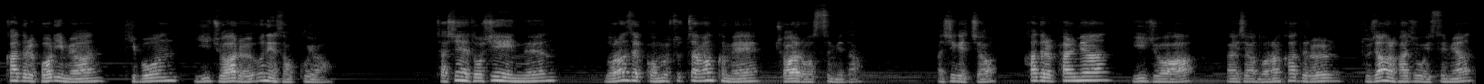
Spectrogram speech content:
이 카드를 버리면 기본 2주화를 은에서 얻고요. 자신의 도시에 있는 노란색 건물 숫자만큼의 주화를 얻습니다. 아시겠죠? 카드를 팔면 2주화, 만약 제가 노란 카드를 두 장을 가지고 있으면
